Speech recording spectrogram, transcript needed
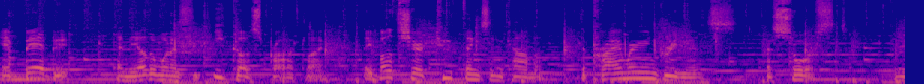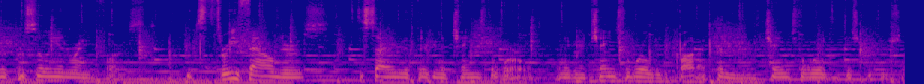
e Bebe, and the other one is the Ekos product line. They both share two things in common. The primary ingredients are sourced from the Brazilian rainforest. It's three founders deciding that they're going to change the world. And they're going to change the world in product and they're going to change the world in distribution.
